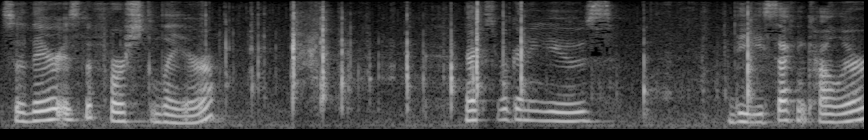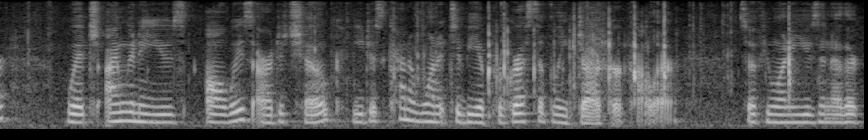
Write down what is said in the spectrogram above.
So there is the first layer. Next we're going to use the second color, which I'm going to use Always Artichoke. You just kind of want it to be a progressively darker color. So if you want to use another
